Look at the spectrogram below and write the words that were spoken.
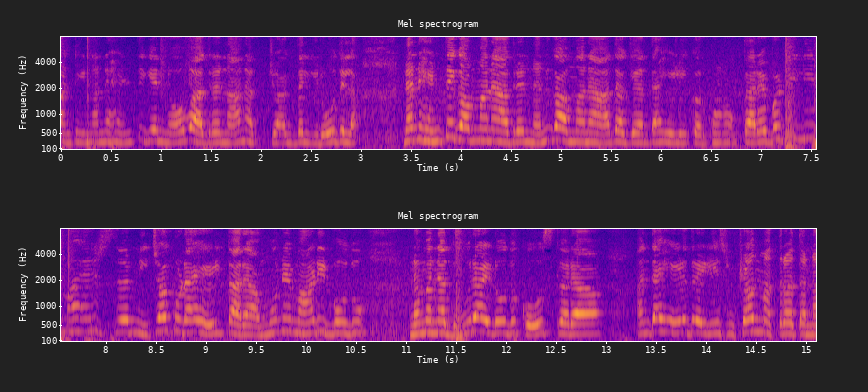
ಆಂಟಿ, ನನ್ನ ಹೆಂಡತಿಗೆ ನೋವಾದರೆ ನಾನು ಆ ಜಾಗದಲ್ಲಿ ಇರೋದಿಲ್ಲ. ನನ್ನ ಹೆಂಡತಿಗೆ ಅಮ್ಮನ ಆದರೆ ನನಗೆ ಅಮ್ಮನ ಆದಾಗೆ ಅಂತ ಹೇಳಿ ಕರ್ಕೊಂಡು ಹೋಗ್ತಾರೆ. ಬಟ್ ಇಲ್ಲಿ ಮಹೇಶ್ ಸರ್ ನಿಜ ಕೂಡ ಹೇಳ್ತಾರೆ, ಅಮ್ಮನೇ ಮಾಡಿರ್ಬೋದು. ನಮ್ಮನ್ನು ದೂರ ಇಡೋದಕ್ಕೋಸ್ಕರ ಅಂತ ಹೇಳಿದ್ರೆ ಇಲ್ಲಿ ಸುಶಾಂತ್ ಮಾತ್ರ ತನ್ನ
